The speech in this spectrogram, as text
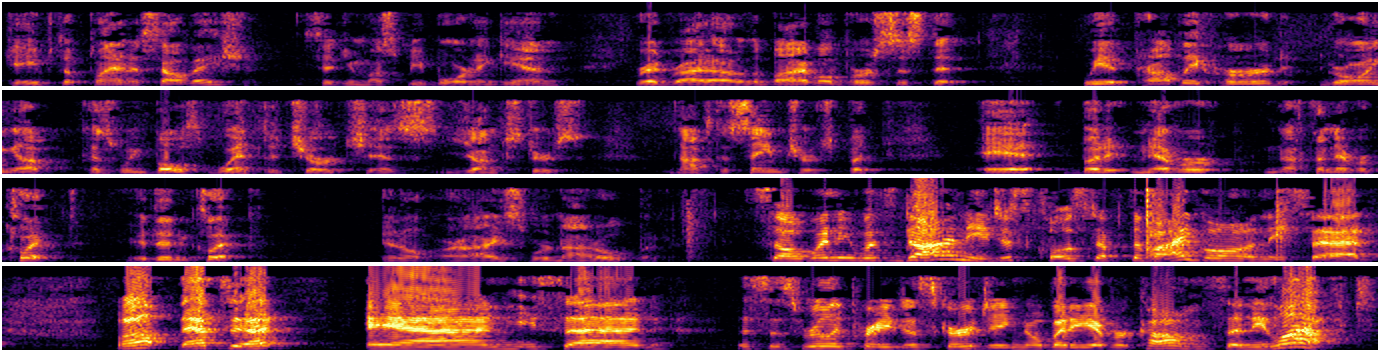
gave the plan of salvation he said you must be born again read right out of the bible verses that we had probably heard growing up because we both went to church as youngsters, not the same church, but uh, but it never nothing ever clicked. It didn't click. You know, our eyes were not open. So when he was done, he just closed up the Bible and he said, Well, that's it. And he said, This is really pretty discouraging. Nobody ever comes. And he left.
